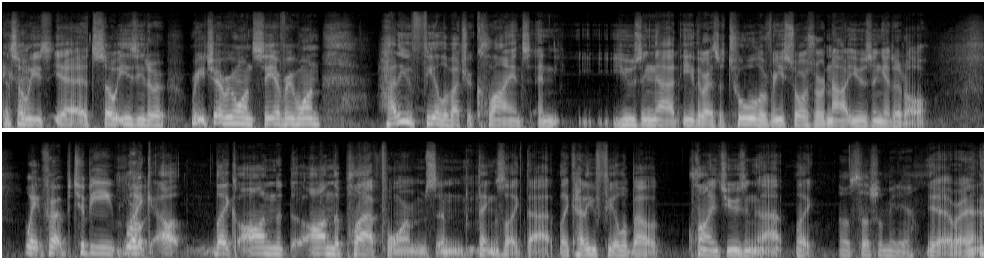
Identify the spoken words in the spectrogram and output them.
and so easy yeah it's so easy to reach everyone see everyone how do you feel about your clients and using that either as a tool a resource or not using it at all Wait for to be well, like uh, like on on the platforms and things like that. Like, how do you feel about clients using that? Like, Oh, social media. yeah, right.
